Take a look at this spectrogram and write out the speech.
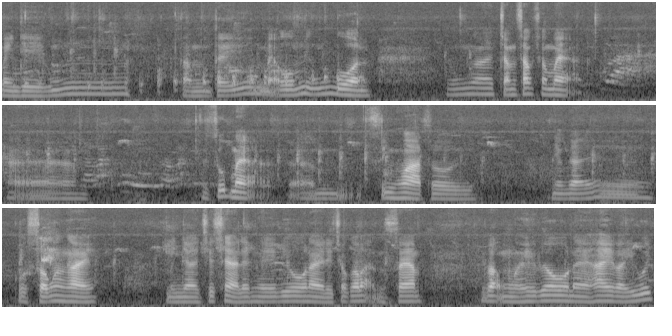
mình thì cũng cảm thấy mẹ ốm thì cũng buồn cũng ờ, chăm sóc cho mẹ à, giúp mẹ à, sinh hoạt rồi những cái cuộc sống hàng ngày. Mình à, chia sẻ lên cái video này để cho các bạn xem. Hy vọng cái video này hay và hữu ích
